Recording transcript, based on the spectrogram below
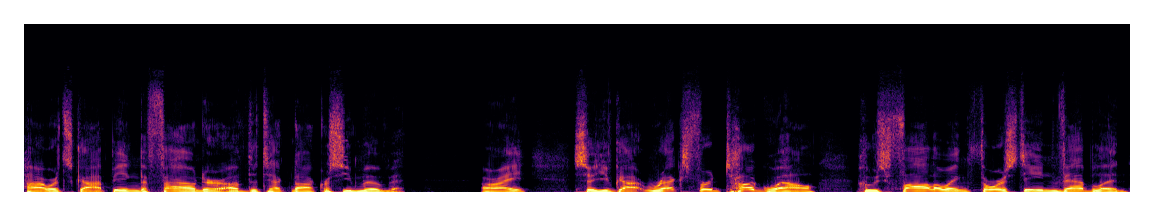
Howard Scott being the founder of the technocracy movement. All right. So you've got Rexford Tugwell, who's following Thorstein Veblen,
